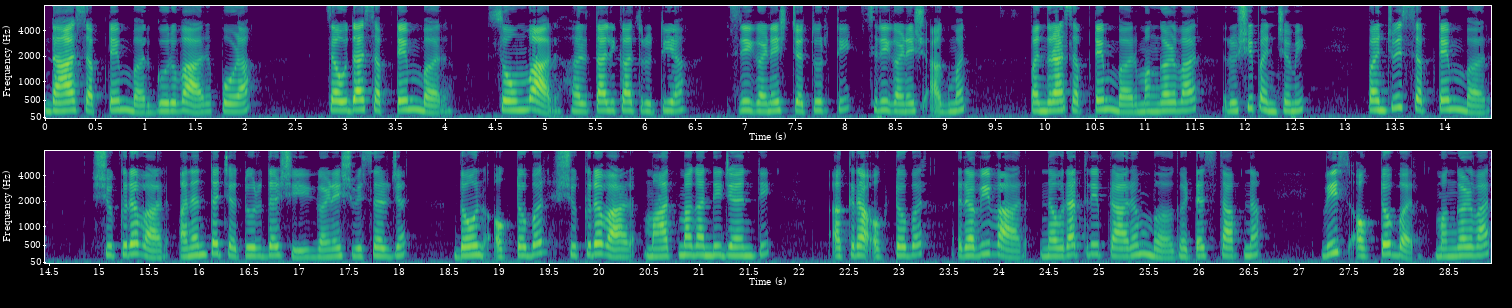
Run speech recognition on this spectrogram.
दहा सप्टेंबर गुरुवार पोळा चौदा सप्टेंबर सोमवार हरतालिका तृतीया श्री गणेश चतुर्थी श्री गणेश आगमन पंधरा सप्टेंबर मंगळवार ऋषीपंचमी पंचवीस सप्टेंबर शुक्रवार अनंत चतुर्दशी गणेश विसर्जन दोन ऑक्टोबर शुक्रवार महात्मा गांधी जयंती अकरा ऑक्टोबर रविवार नवरात्री प्रारंभ घटस्थापना वीस ऑक्टोबर मंगळवार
